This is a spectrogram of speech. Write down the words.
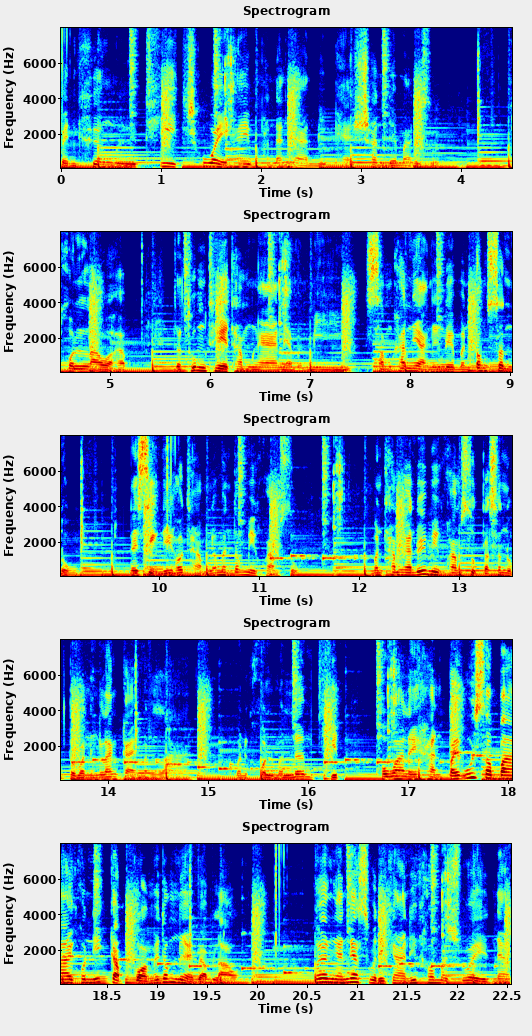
เป็นเครื่องมือที่ช่วยให้พนักงานมีแพชชั่นได้มากที่สุด คนเราอะครับจะทุ่มเททำงานเนี่ยมันมีสำคัญอย่างหนึ่งเลยมันต้องสนุกในสิ่งที่เขาทำแล้วมันต้องมีความสุข มันทำงานด้วยมีความสุขแต่สนุกแต่วันหนึ่งร่างกายมันล้ามันคนมันเริ่มคิด เพราะว่าอะไรหันไปอุ้ยสบายคนนี้กลับก่อนไม่ต้องเหนื่อยแบบเรา เพราะงั้นเนี่ยสวัสดิการที่เข้ามาช่วยแนว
